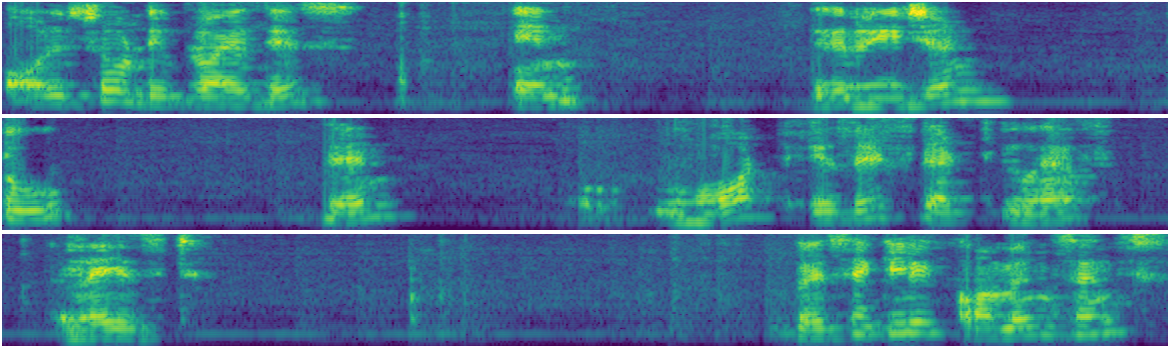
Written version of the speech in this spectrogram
also deploy this in region 2 then what is it that you have raised? Basically common sense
